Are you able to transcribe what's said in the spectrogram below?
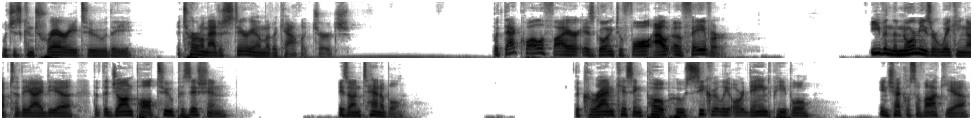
which is contrary to the eternal magisterium of the Catholic Church. But that qualifier is going to fall out of favor even the normies are waking up to the idea that the John Paul II position is untenable. The Quran kissing Pope who secretly ordained people in Czechoslovakia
